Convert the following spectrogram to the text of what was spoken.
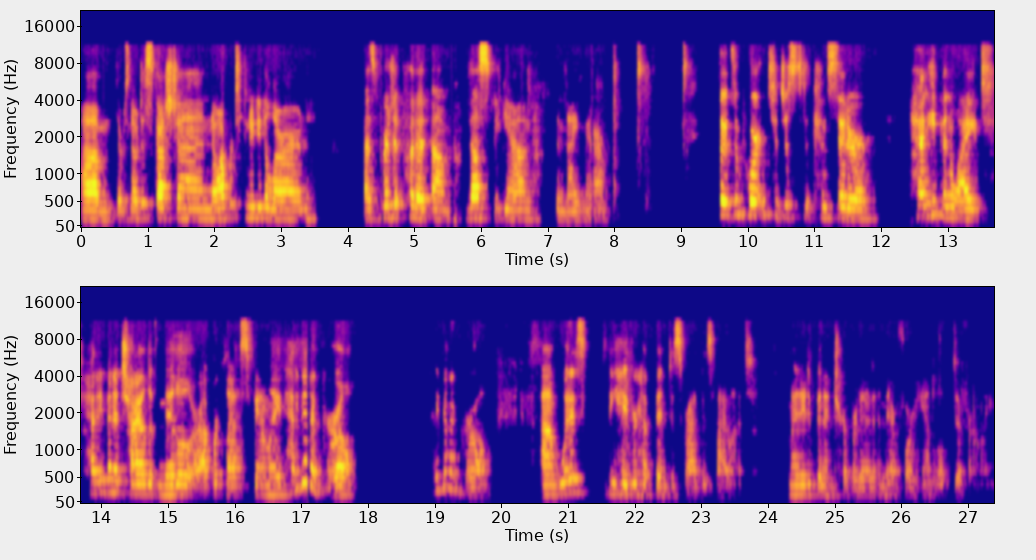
Um, there was no discussion, no opportunity to learn. As Bridget put it, um, thus began the nightmare. So it's important to just consider had he been white, had he been a child of middle or upper class family, had he been a girl, had he been a girl, um, would his behavior have been described as violent? Might have been interpreted and therefore handled differently?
